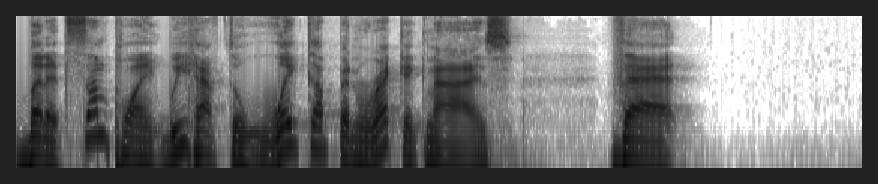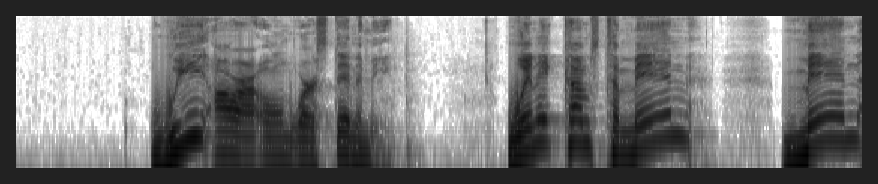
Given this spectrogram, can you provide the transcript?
But at some point, we have to wake up and recognize that we are our own worst enemy. When it comes to men, men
